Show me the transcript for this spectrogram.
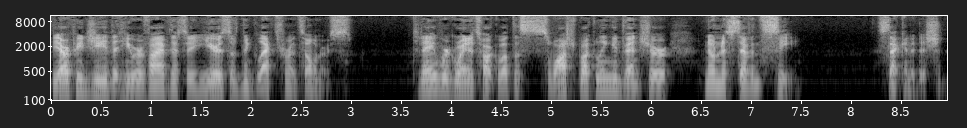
the RPG that he revived after years of neglect from its owners. Today, we're going to talk about the swashbuckling adventure known as 7th Sea, 2nd edition.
